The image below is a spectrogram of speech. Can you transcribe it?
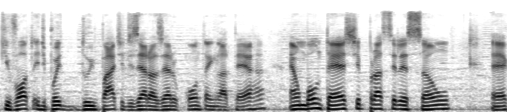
Que volta e depois do empate de 0 a 0 contra a Inglaterra. É um bom teste para a seleção é,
